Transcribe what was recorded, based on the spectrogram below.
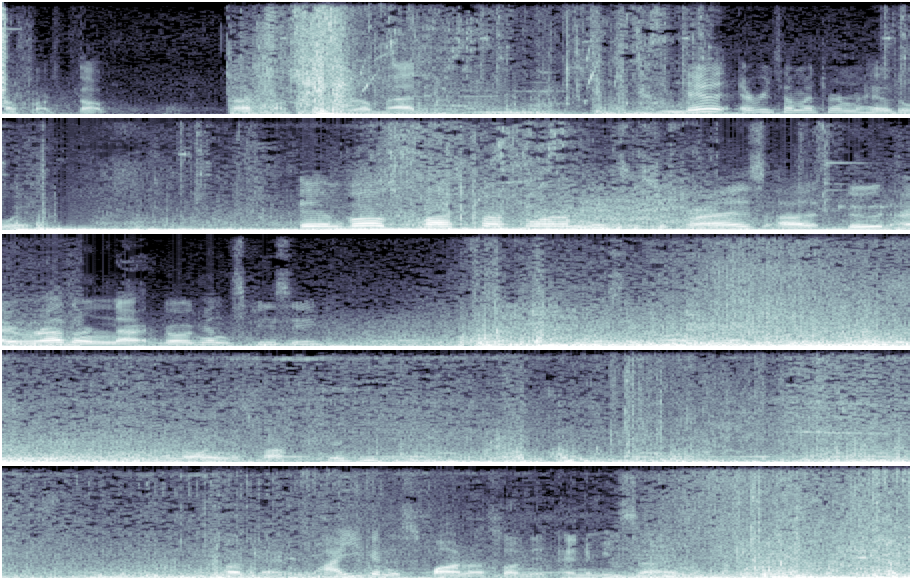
I fucked up. I fucked up real bad. Damn it, every time I turn my head away. It involves class platform, it's a surprise. Uh, dude, I'd rather not go against PC. Annoying as fuck. okay, why are you gonna spawn us on the enemy side? I'm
